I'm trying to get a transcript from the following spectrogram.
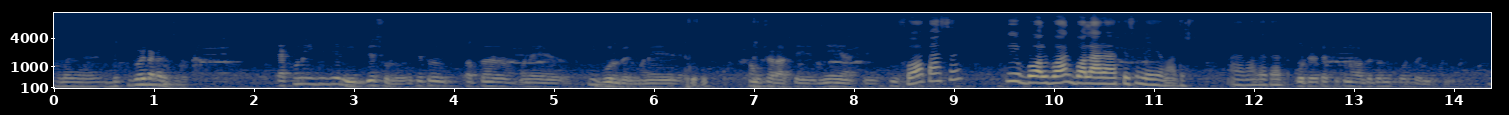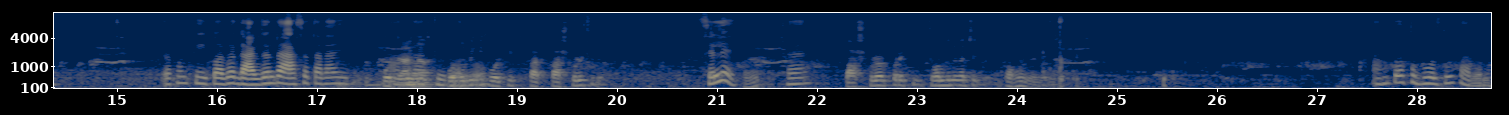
মানে বিক্রি করে টাকা দিয়েছিল? এখন এই যে যে নির্দেশ হলো এতে তো আপনার মানে কি বলবেন? মানে সংসার আছে মেয়ে আছে কি? সব আছে। কি বলব আর বলার আর কিছু নেই আমাদের। আমাদের আর কোর্টের কাছে কোনো আবেদন করবেন? এখন কি করবে? গার্জেনরা আছে তারাই আমরা কি প্রথমে কি পরীক্ষা পা- পাশ করেছিল? ছেলে? হ্যাঁ। হ্যাঁ। পাশ করার পরে কি চন্দনের কাছে কখন গেল? আমি তো অত বলতেও পারব না।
